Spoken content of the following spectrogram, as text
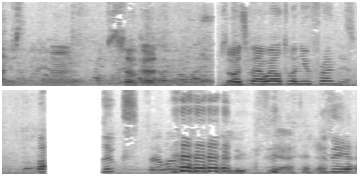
and just mm, so good. So it's farewell to our new friends. Bye, Luke's. By Luke's, yeah. I'll see ya.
